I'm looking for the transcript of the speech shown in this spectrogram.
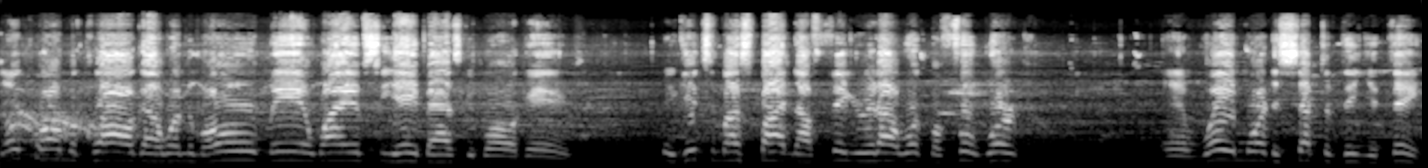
JayQuan McCloud got one of them old man YMCA basketball games. I get to my spot and I'll figure it out, work my footwork, and way more deceptive than you think.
